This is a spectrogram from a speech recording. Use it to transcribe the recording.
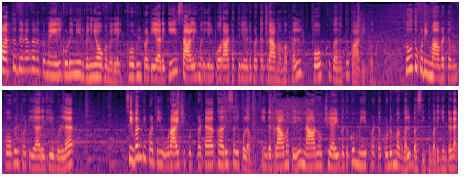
பத்து தினங்களுக்கு மேல் குடிநீர் விநியோகம் இல்லை கோவில்பட்டி அருகே சாலை மறியல் போராட்டத்தில் ஈடுபட்ட கிராம மக்கள் போக்குவரத்து பாதிப்பு. தூத்துக்குடி மாவட்டம் கோவில்பட்டி அருகே உள்ள சிவந்திப்பட்டி ஊராட்சிக்குட்பட்ட கரிசல் குளம். இந்த கிராமத்தில் நானூற்றி ஐம்பதுக்கும் மேற்பட்ட குடும்பங்கள் வசித்து வருகின்றன.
